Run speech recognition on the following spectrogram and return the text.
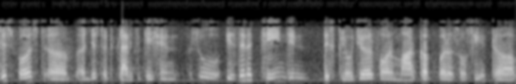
just first, uh, uh, just a clarification. So, is there a change in disclosure for markup per associate? Uh, uh,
